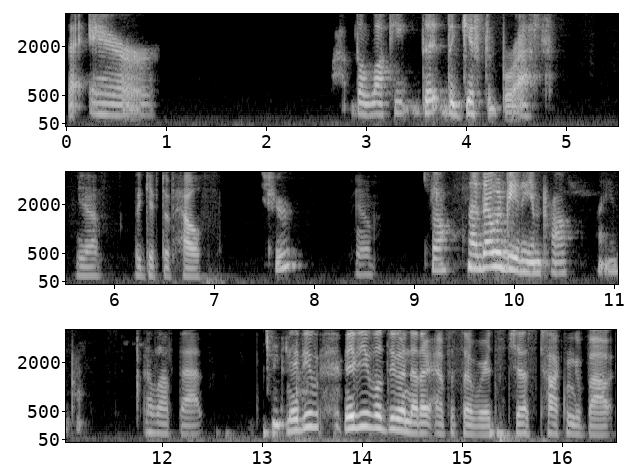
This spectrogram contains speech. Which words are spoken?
the air the lucky the, the gift of breath Yeah. The gift of health. sure Yeah. So that would be the improv my improv I love that. Maybe maybe we'll do another episode where it's just talking about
